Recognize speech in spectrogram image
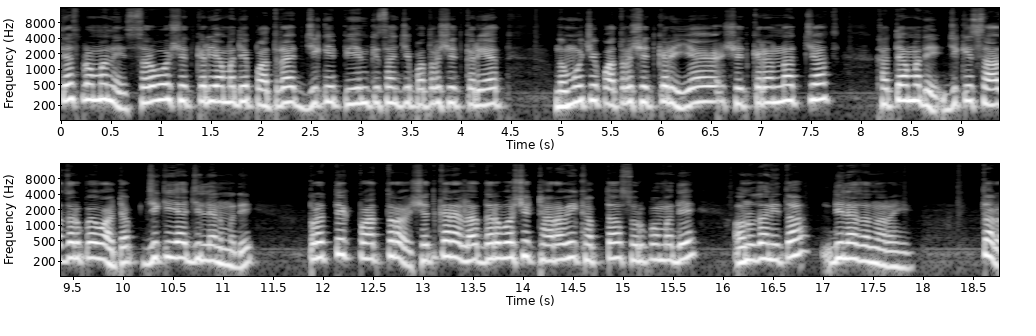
त्याचप्रमाणे सर्व शेतकरी यामध्ये पात्र आहेत जे काही पी एम किसानचे पात्र शेतकरी आहेत नमोचे पात्र शेतकरी या शेतकऱ्यांनाच्याच खात्यामध्ये जे की सहा हजार रुपये वाटप जे की या जिल्ह्यांमध्ये प्रत्येक पात्र शेतकऱ्याला दरवर्षी ठराविक हप्ता स्वरूपामध्ये अनुदान इथं दिल्या जाणार आहे. तर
